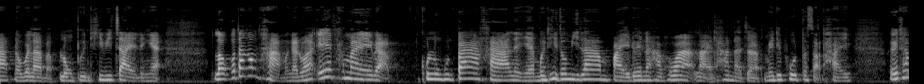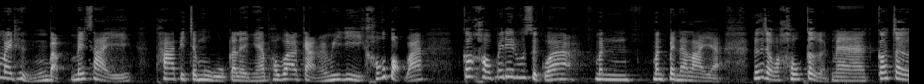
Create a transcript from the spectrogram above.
าษณ์นะเวลาแบบลงพื้นที่วิจัยอะไรเงี้ยเราก็ตั้งคำถามเหมือนกันว่า เอ๊ะทำไมแบบ คุณลุงคุณป้าคะอะไรเงี้ยบางทีต้องมีล่ามไปด้วยนะคะ เพราะว่าหลายท่านอาจจะไม่ได้พูดภาษาไทยเอ้ยทำไมถึงแบบไม่ใส่ผ้าปิดจมูกอะไรเงี้ยเพราะว่าอากาศมันไม่ดีเขาก็บอกว่า ก็เขาไม่ได้รู้สึกว่ามันมันเป็นอะไรอะ่ะ เนื่องจากว่าเขาเกิดมาก็เจอ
